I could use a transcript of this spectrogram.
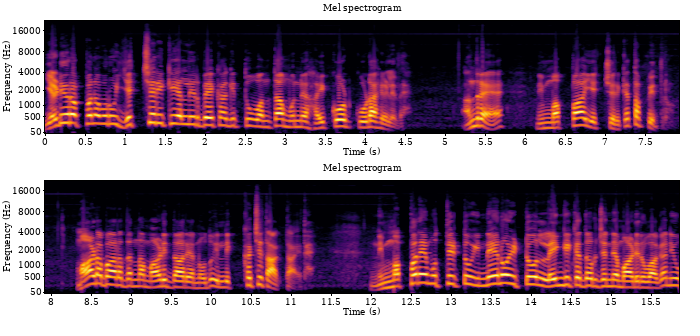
ಯಡಿಯೂರಪ್ಪನವರು ಎಚ್ಚರಿಕೆಯಲ್ಲಿರಬೇಕಾಗಿತ್ತು ಅಂತ ಮೊನ್ನೆ ಹೈಕೋರ್ಟ್ ಕೂಡ ಹೇಳಿದೆ. ಅಂದ್ರೆ ನಿಮ್ಮಪ್ಪ ಎಚ್ಚರಿಕೆ ತಪ್ಪಿದ್ರು. ಮಾಡಬಾರದನ್ನ ಮಾಡಿದ್ದಾರೆ ಅನ್ನೋದು ಇಲ್ಲಿ ಖಚಿತ ಆಗ್ತಾ ಇದೆ. ನಿಮ್ಮಪ್ಪನೇ ಮುತ್ತಿಟ್ಟು ಇನ್ನೇನೋ ಇಟ್ಟು ಲೈಂಗಿಕ ದೌರ್ಜನ್ಯ ಮಾಡಿರುವಾಗ ನೀವು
